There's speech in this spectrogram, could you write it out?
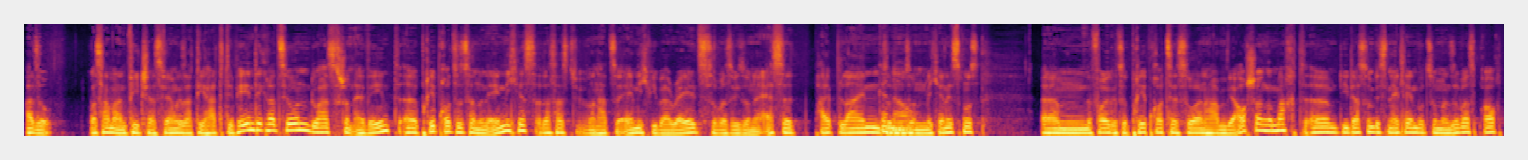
Also, was haben wir an Features? Wir haben gesagt, die HTTP-Integration, du hast es schon erwähnt, äh, Präprozession und ähnliches. Das heißt, man hat so ähnlich wie bei Rails sowas wie so eine Asset-Pipeline, Genau. so, so einen Mechanismus. Ähm, eine Folge zu Präprozessoren haben wir auch schon gemacht, ähm, die das so ein bisschen erklären, wozu man sowas braucht.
